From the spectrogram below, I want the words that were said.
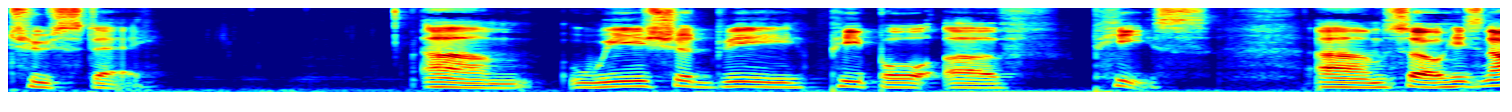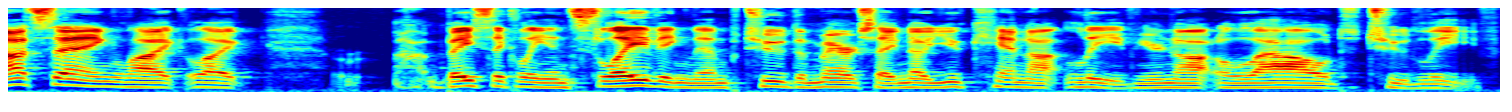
to stay. Um, we should be people of peace. Um, so he's not saying like like basically enslaving them to the marriage say no you cannot leave. You're not allowed to leave.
